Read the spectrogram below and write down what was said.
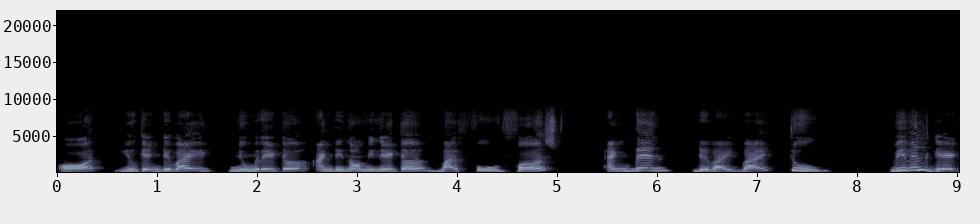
Or you can divide numerator and denominator by 4 first and then divide by 2. We will get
